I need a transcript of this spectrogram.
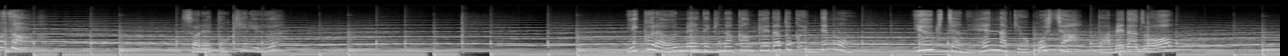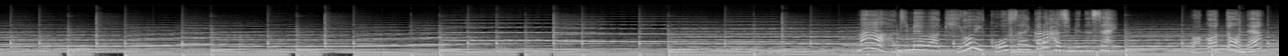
こそ。それと桐生。いくら運命的な関係だとか言ってもゆうきちゃんに変な気起こしちゃダメだぞ。まあ初めは清い交際から始めなさい。分かったわね。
